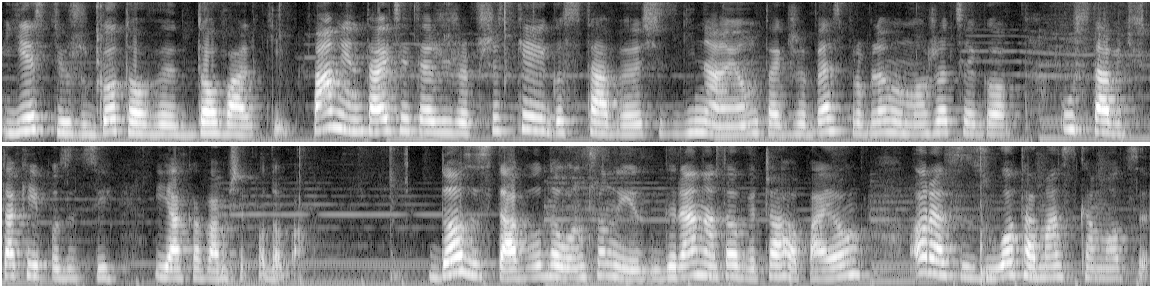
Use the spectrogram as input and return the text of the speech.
jest już gotowy do walki. Pamiętajcie też, że wszystkie jego stawy się zginają, także bez problemu możecie go ustawić w takiej pozycji, jaka Wam się podoba. Do zestawu dołączony jest granatowy czachopająk oraz złota maska mocy.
